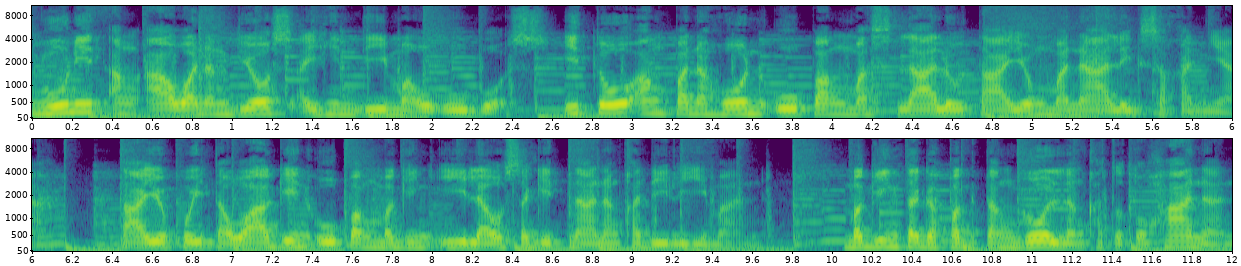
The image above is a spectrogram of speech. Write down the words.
ngunit ang awa ng Diyos ay hindi mauubos. Ito ang panahon upang mas lalo tayong manalig sa Kanya. Tayo po'y tawagin upang maging ilaw sa gitna ng kadiliman. Maging tagapagtanggol ng katotohanan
